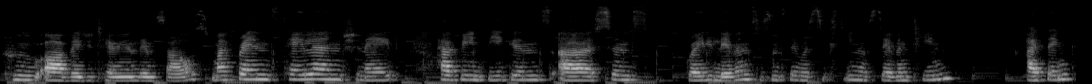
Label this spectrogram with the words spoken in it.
who are vegetarian themselves. My friends Taylor and Sinead have been vegans uh, since grade 11, so since they were 16 or 17, I think.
